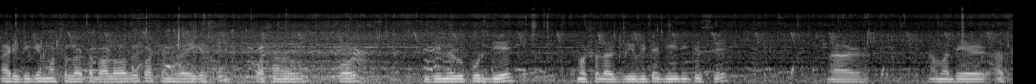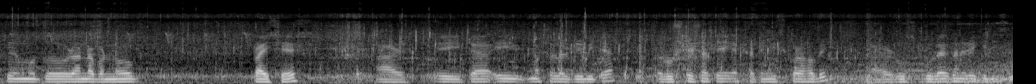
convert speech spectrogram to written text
আর এদিকে মশলাটা ভালোভাবে কষানো হয়ে গেছে। কষানোর পর ডিমের উপর দিয়ে মশলার গ্রেভিটা দিয়ে দিতেছে। আর আমাদের আজকের মতো রান্নাবান্নাও প্রায় শেষ। আর এইটা, এই মশলার গ্রেভিটা রোস্টের সাথে একসাথে মিক্স করা হবে। আর রোস্টগুলো এখানে রেখে দিচ্ছি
